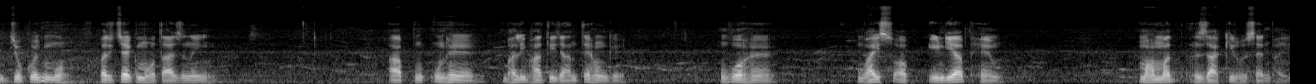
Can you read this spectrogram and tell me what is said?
जो कोई परिचय का मोहताज नहीं है। आप उन्हें भली भांति जानते होंगे, वो हैं voice of India fame Mohammad Zakir Hussain भाई।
